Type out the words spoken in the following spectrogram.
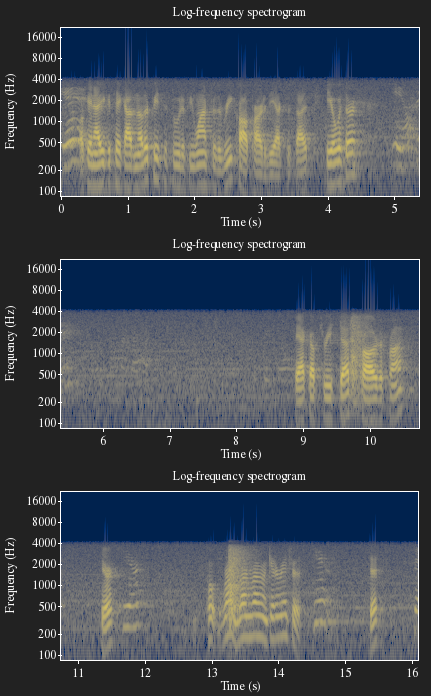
Good. Okay. Now you can take out another piece of food if you want for the recall part of the exercise. Heel with her. Heel. Back up three steps. Call her to front. Here. Here. Go, run, run, run, run. Get her interest. Here. Sit. Sit.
